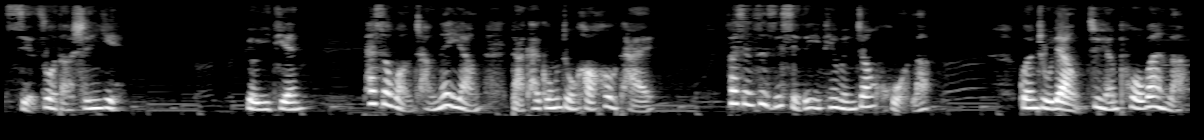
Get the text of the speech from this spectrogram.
写作到深夜。有一天，他像往常那样打开公众号后台，发现自己写的一篇文章火了，关注量居然破万了。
